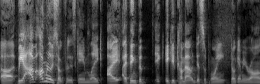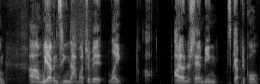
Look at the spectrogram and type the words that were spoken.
Uh, but yeah, I'm, I'm really stoked for this game. Like, I, I think that it, it could come out and disappoint. Don't get me wrong. Um, we haven't seen that much of it. Like, I understand being skeptical.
